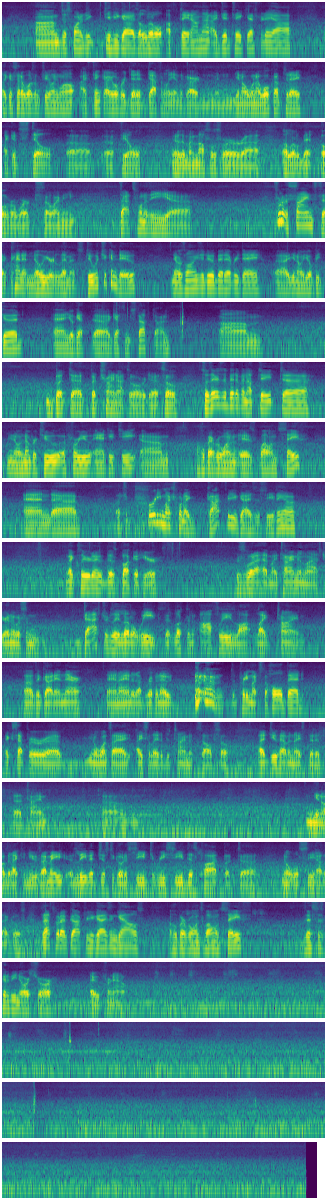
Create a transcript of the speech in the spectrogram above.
Um, just wanted to give you guys a little update on that. I did take yesterday off. Like I said, I wasn't feeling well. I think I overdid it definitely in the garden. And, you know, when I woke up today, I could still uh, uh, feel you know that my muscles were uh, a little bit overworked. So I mean, that's one of the uh, it's one of the signs to kind of know your limits. Do what you can do. You know, as long as you do a bit every day, uh, you know you'll be good, and you'll get uh, get some stuff done. Um, but uh, but try not to overdo it. So so there's a bit of an update. Uh, you know, number two for you, Auntie T. Um, I hope everyone is well and safe, and that's pretty much what I got for you guys this evening. I, I cleared out this bucket here. This is what I had my thyme in last year, and there was some dastardly little weeds that looked an awfully lot like thyme uh, that got in there, and I ended up ripping out the, pretty much the whole bed, except for uh, you know once I isolated the thyme itself. So I do have a nice bit of uh, thyme. Um, you know, that I can use. I may leave it just to go to seed to reseed this pot, but uh, no, we'll see how that goes. But that's what I've got for you guys and gals. I hope everyone's well and safe. This is going to be Northshore out for now.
